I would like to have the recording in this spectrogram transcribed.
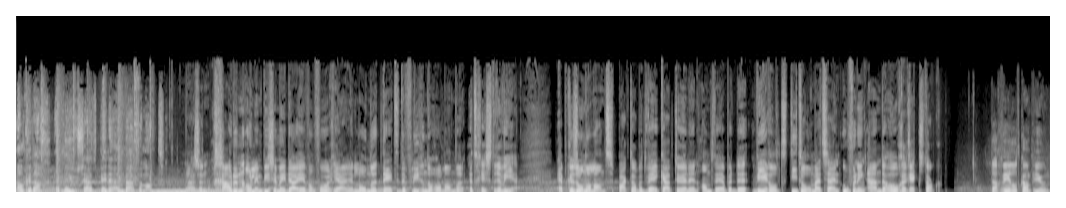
Elke dag het nieuws uit binnen- en buitenland. Na zijn gouden Olympische medaille van vorig jaar in Londen... deed de Vliegende Hollander het gisteren weer. Epke Zonderland pakte op het WK Turn in Antwerpen de wereldtitel... met zijn oefening aan de hoge rekstok. Dag wereldkampioen.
